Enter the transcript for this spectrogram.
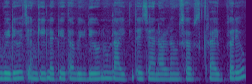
ਵੀਡੀਓ ਚੰਗੀ ਲੱਗੇ ਤਾਂ ਵੀਡੀਓ ਨੂੰ ਲਾਈਕ ਤੇ ਚੈਨਲ ਨੂੰ ਸਬਸਕ੍ਰਾਈਬ ਕਰਿਓ।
